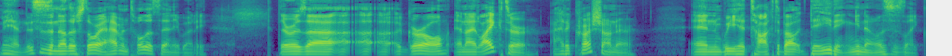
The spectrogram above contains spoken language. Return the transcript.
Man, this is another story. I haven't told this to anybody. There was a, a, a girl, and I liked her. I had a crush on her. And we had talked about dating. You know, this is like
